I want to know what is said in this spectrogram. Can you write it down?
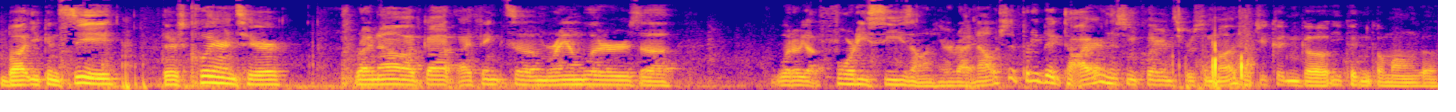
But you can see there's clearance here. Right now I've got, I think some Ramblers, uh, what do we got, 40 Cs on here right now, which is a pretty big tire and there's some clearance for some mud, but you couldn't go, you couldn't go Mongo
